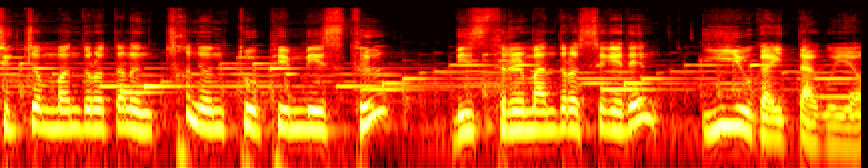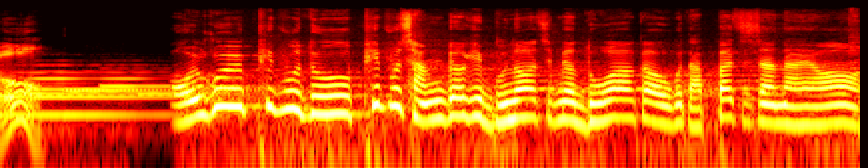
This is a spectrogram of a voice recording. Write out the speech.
직접 만들었다는 천연 두피 미스트? 미스트를 만들어 쓰게 된 이유가 있다고요. 얼굴 피부도 피부 장벽이 무너지면 노화가 오고 나빠지잖아요.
